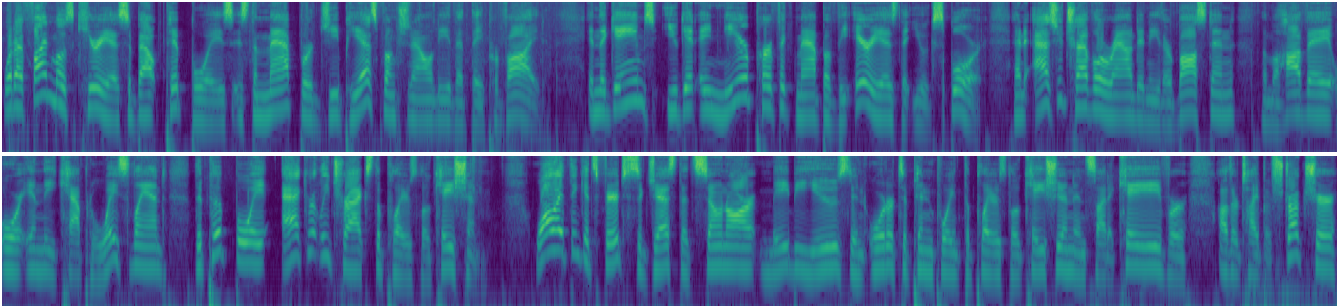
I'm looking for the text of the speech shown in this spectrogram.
What I find most curious about Pip-Boys is the map or GPS functionality that they provide. In the games, you get a near perfect map of the areas that you explore, and as you travel around in either Boston, the Mojave, or in the Capital Wasteland, the Pip-Boy accurately tracks the player's location. While I think it's fair to suggest that sonar may be used in order to pinpoint the player's location inside a cave or other type of structure,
